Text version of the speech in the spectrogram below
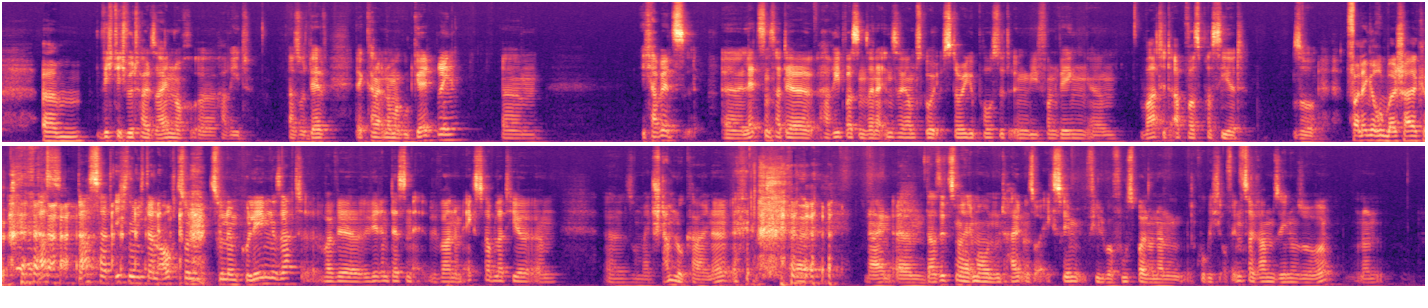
Ähm, Wichtig wird halt sein noch äh, Harid. Also der, der kann halt nochmal gut Geld bringen. Ähm, ich habe jetzt, äh, letztens hat der Harid was in seiner Instagram-Story gepostet, irgendwie von wegen, ähm, wartet ab, was passiert. So. Verlängerung bei Schalke. Das, das hatte ich nämlich dann auch zu, zu einem Kollegen gesagt, äh, weil wir währenddessen, wir waren im Extrablatt hier, ähm, äh, so mein Stammlokal, ne? äh, nein, ähm, da sitzen wir immer und unterhalten uns auch extrem viel über Fußball und dann gucke ich auf Instagram, sehe nur so, und dann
